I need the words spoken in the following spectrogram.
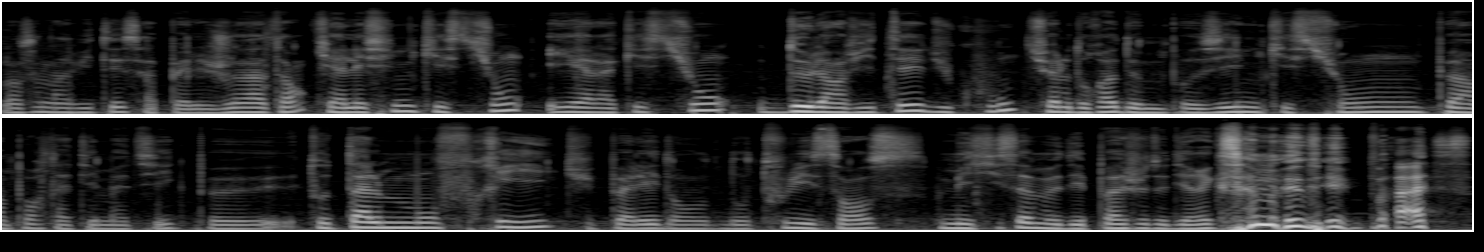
L'ancien invité s'appelle Jonathan, qui a laissé une question et à la question de l'invité, du coup, tu as le droit de me poser une question, peu importe la thématique, peu, totalement free, tu peux aller dans, tous les sens, mais si ça me dépasse, je te dirais que ça me dépasse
